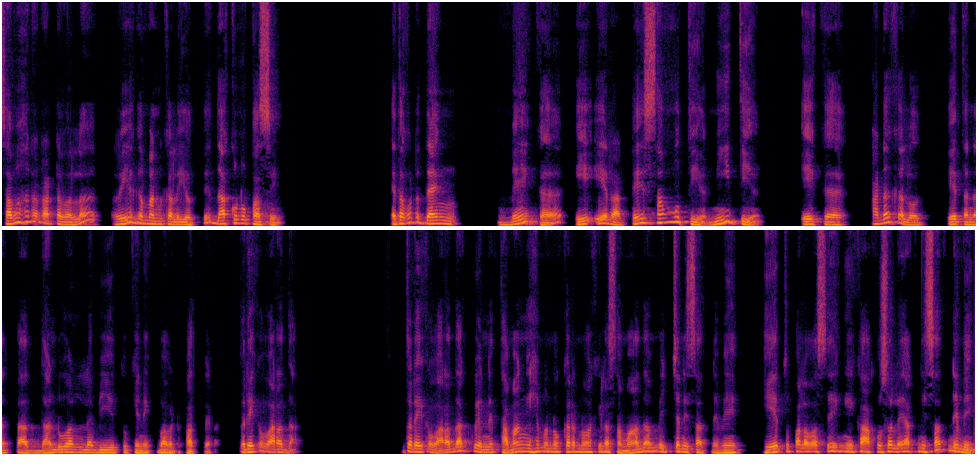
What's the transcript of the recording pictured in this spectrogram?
සමහර රටවල රිය ගමන් කළ යුත්තේ දකුණු පසින්. එතකොට දැන් මේක ඒ ඒ රටේ සම්මුතිය නීතිය ඒක කඩ කළොත් ඒ තනත්තා දඬුවම් ලැබිය යුතු කෙනෙක් බවට පත් වෙනවා. ඒක වරදක්. එතකොට ඒක වරදක් වෙන්නේ Taman එහෙම නොකරනවා කියලා සමාදම් වෙච්ච නිසාත් නෙමේ හේතුඵල වශයෙන් ඒක අකුසලයක් නිසාත් නෙමේ.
